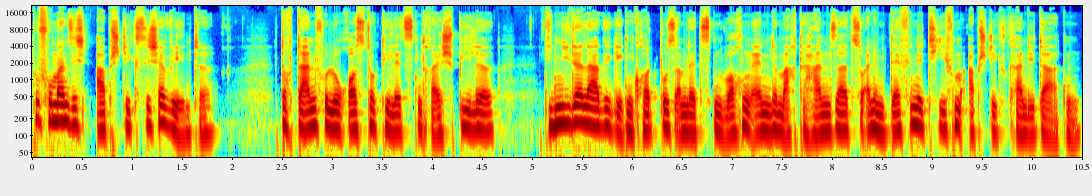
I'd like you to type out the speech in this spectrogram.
bevor man sich abstiegssicher wähnte. Doch dann verlor Rostock die letzten drei Spiele. Die Niederlage gegen Cottbus am letzten Wochenende machte Hansa zu einem definitiven Abstiegskandidaten.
